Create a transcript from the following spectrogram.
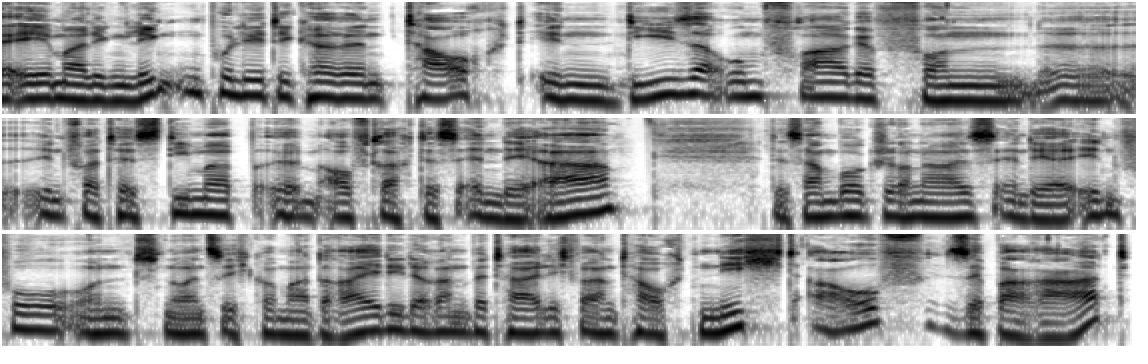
der ehemaligen linken Politikerin taucht in dieser Umfrage von äh, Infratest DIMAP im Auftrag des NDR des Hamburg-Journals NDR Info und 90,3, die daran beteiligt waren, taucht nicht auf, separat,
